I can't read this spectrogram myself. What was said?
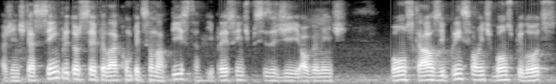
A gente quer sempre torcer pela competição na pista e para isso a gente precisa de, obviamente, bons carros e principalmente bons pilotos.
